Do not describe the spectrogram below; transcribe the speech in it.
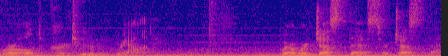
world cartoon reality where we're just this or just that.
